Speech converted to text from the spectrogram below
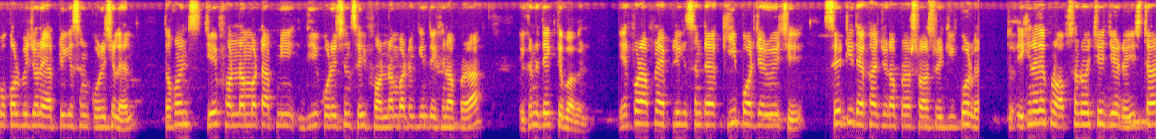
প্রকল্পের জন্য অ্যাপ্লিকেশন করেছিলেন, তখন যে ফোন নাম্বারটা আপনি দিয়ে করেছেন, সেই ফোন নাম্বারটা কিন্তু এখানে আপনারা এখানে দেখতে পাবেন। এরপর আপনার অ্যাপ্লিকেশনটা কি পর্যায়ে রয়েছে, সেটি দেখার জন্য আপনারা সরাসরি কী করবেন। তো এখানে দেখুন অপশন রয়েছে যে রেজিস্টার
